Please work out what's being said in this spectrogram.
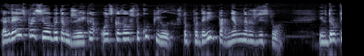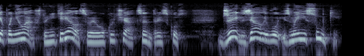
Когда я спросила об этом Джейка, он сказал, что купил их, чтобы подарить парням на Рождество. И вдруг я поняла, что не теряла своего ключа от Центра искусств. Джейк взял его из моей сумки.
